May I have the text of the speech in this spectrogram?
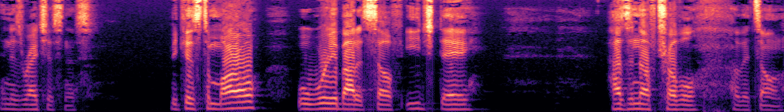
and his righteousness. Because tomorrow will worry about itself. Each day has enough trouble of its own.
